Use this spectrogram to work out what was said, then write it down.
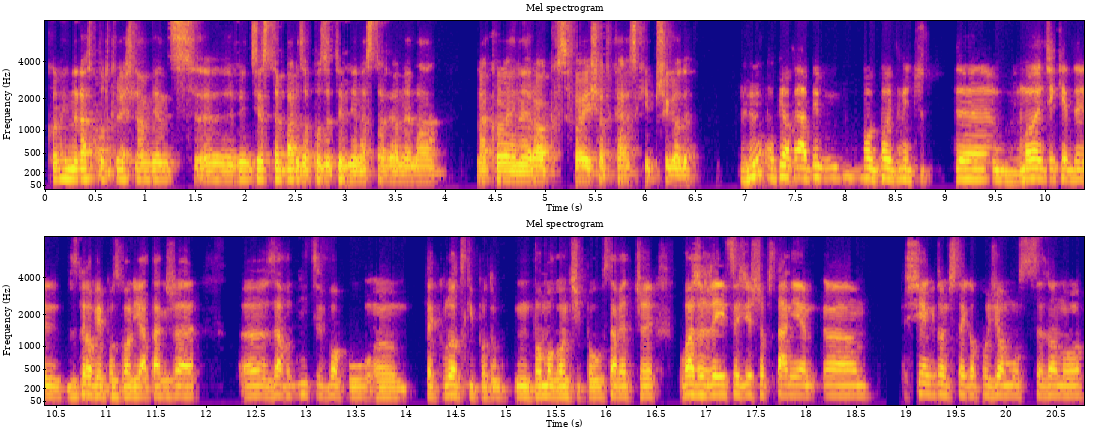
kolejny raz podkreślam, więc, e, więc jestem bardzo pozytywnie nastawiony na, na kolejny rok swojej siatkarskiej przygody. Mhm. Piotr, a ty powiedz mi, czy w momencie, kiedy zdrowie pozwoli, a także E, zawodnicy wokół e, te klocki pomogą ci poustawiać? Czy uważasz, że jesteś jeszcze w stanie e, sięgnąć tego poziomu z sezonu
